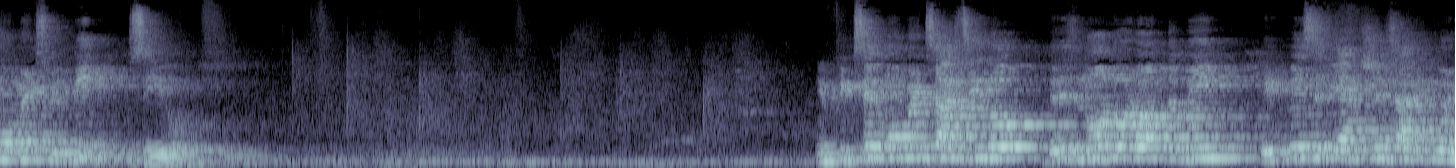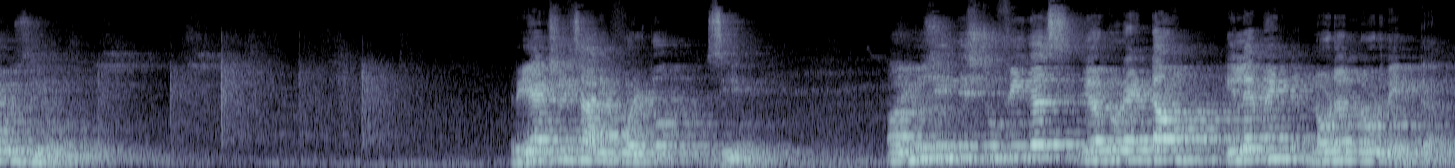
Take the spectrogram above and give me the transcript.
moments will be 0. If fixed moments are 0, there is no load on the beam, it means reactions are equal to 0. Reactions are equal to 0. Now using these two figures, we have to write down element nodal load vector.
